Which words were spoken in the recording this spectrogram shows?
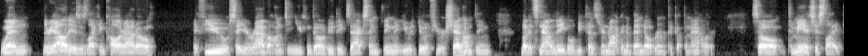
When the reality is, is like in Colorado, if you say you're rabbit hunting, you can go do the exact same thing that you would do if you were shed hunting, but it's now legal because you're not going to bend over and pick up an antler. So to me, it's just like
